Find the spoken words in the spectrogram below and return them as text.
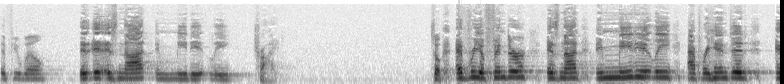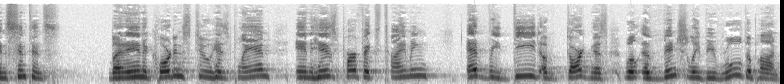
if you will, is not immediately tried. So every offender is not immediately apprehended and sentenced. But in accordance to his plan, in his perfect timing, every deed of darkness will eventually be ruled upon,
